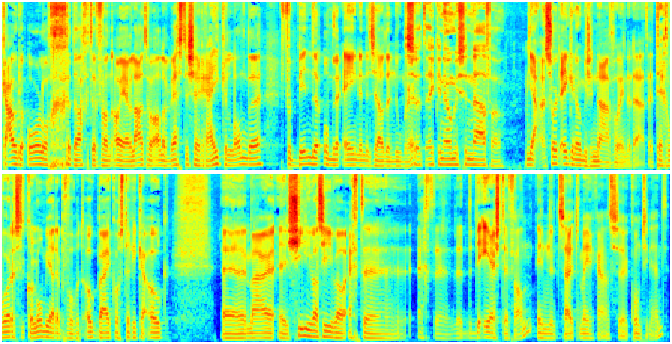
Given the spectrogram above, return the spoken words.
koude oorlog gedachte van oh ja, laten we alle westerse rijke landen verbinden onder één en dezelfde Een noemer. soort economische NAVO. Ja, een soort economische NAVO inderdaad. En tegenwoordig zit Colombia er bijvoorbeeld ook bij, Costa Rica ook. Eh, maar eh, Chili was hier wel echt, eh, echt de, de- de eerste van in het Zuid-Amerikaanse continent.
